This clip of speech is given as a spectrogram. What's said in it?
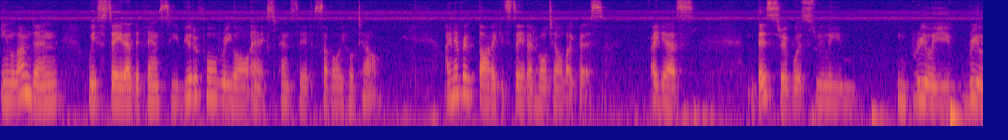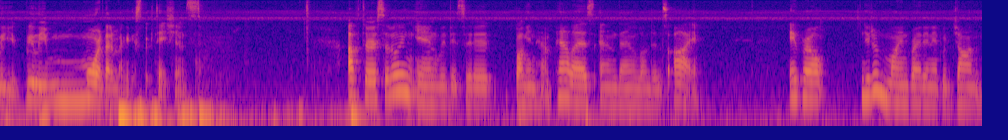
In London, we stayed at the fancy, beautiful, regal, and expensive Savoy Hotel. I never thought I could stay at a hotel like this. I guess this trip was really, really, really, really more than my expectations. After settling in, we visited Buckingham Palace and then London's Eye. April, you don't mind writing it with John.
